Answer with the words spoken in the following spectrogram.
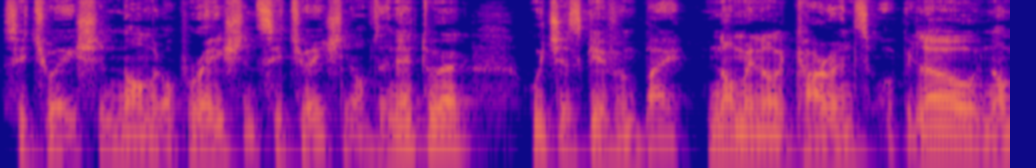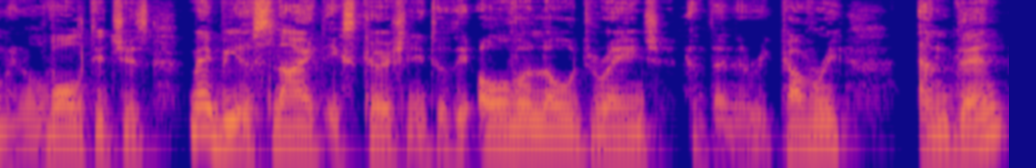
situation, normal operation situation of the network, which is given by nominal currents or below, nominal voltages, maybe a slight excursion into the overload range and then a recovery. And then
